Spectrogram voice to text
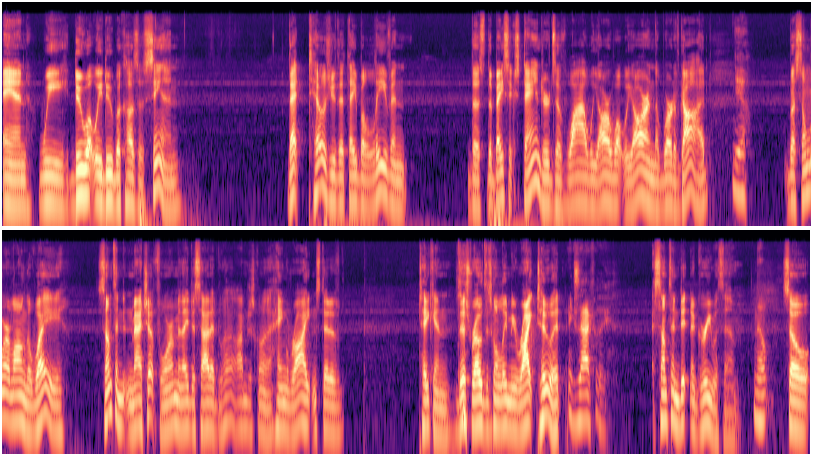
and we do what we do because of sin, that tells you that they believe in the the basic standards of why we are what we are in the Word of God. Yeah. But somewhere along the way, something didn't match up for them, and they decided, well, I'm just going to hang right instead of taking this road that's going to lead me right to it. Exactly. Something didn't agree with them. Nope. So,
